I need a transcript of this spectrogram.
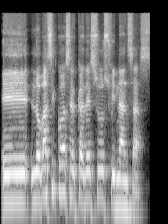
Eh, lo básico acerca de sus finanzas.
